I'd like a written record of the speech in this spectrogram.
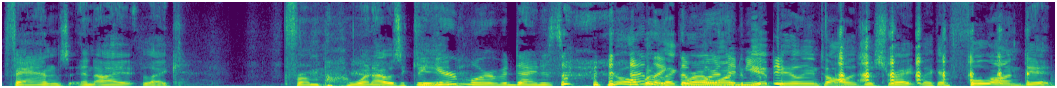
fans, and I like. From when I was a But kid, you're more of a dinosaur. No, but like like, where I wanted to be a paleontologist, right? Like I full on did.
